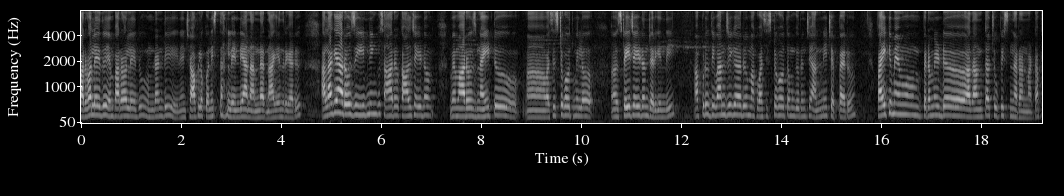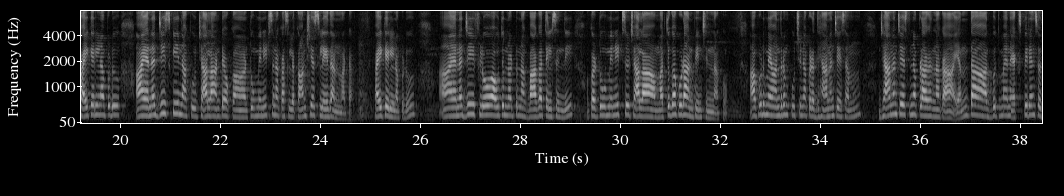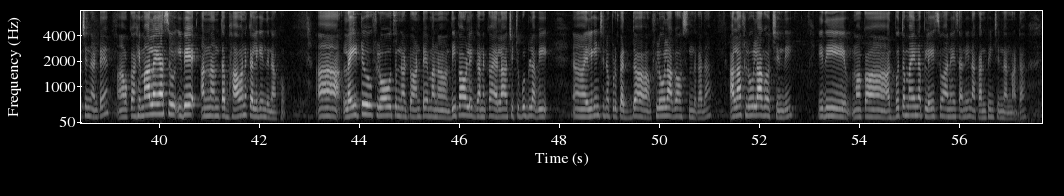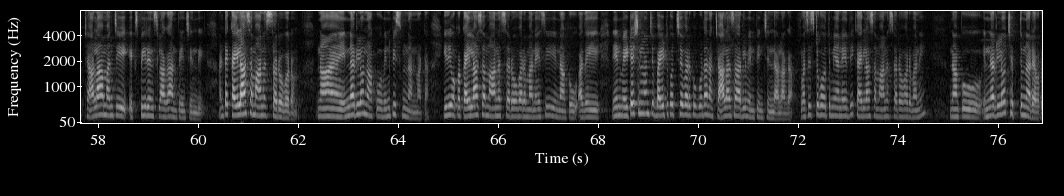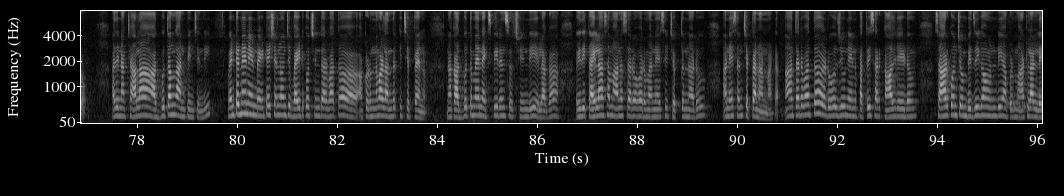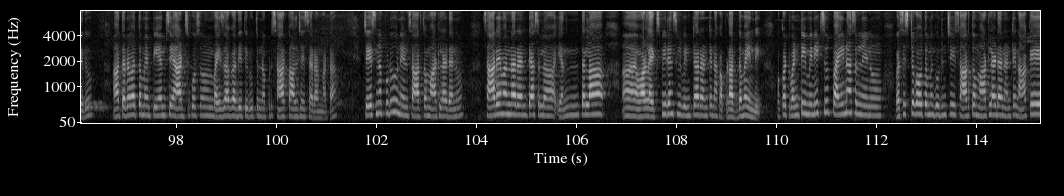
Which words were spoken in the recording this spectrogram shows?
పర్వాలేదు ఏం పర్వాలేదు ఉండండి నేను షాప్లో కొనిస్తానులేండి అని అన్నారు నాగేంద్ర గారు. అలాగే ఆ రోజు ఈవినింగ్ సార్ కాల్ చేయడం మేము ఆ రోజు నైట్ వశిష్ఠ గౌతమిలో స్టే చేయడం జరిగింది. అప్పుడు దివాన్జీ గారు మాకు వశిష్ఠ గౌతమ్ గురించి అన్నీ చెప్పారు. పైకి మేము పిరమిడ్ అదంతా చూపిస్తున్నారు అనమాట పైకి వెళ్ళినప్పుడు ఆ ఎనర్జీస్కి నాకు చాలా అంటే ఒక టూ మినిట్స్ నాకు అసలు కాన్షియస్ లేదనమాట పైకి వెళ్ళినప్పుడు ఆ ఎనర్జీ ఫ్లో అవుతున్నట్టు నాకు బాగా తెలిసింది. ఒక టూ మినిట్స్ చాలా మత్తుగా కూడా అనిపించింది నాకు. అప్పుడు మేమందరం కూర్చుని అక్కడ ధ్యానం చేసాము ధ్యానం చేస్తున్నప్పుడు నాకు ఎంత అద్భుతమైన ఎక్స్పీరియన్స్ వచ్చిందంటే ఒక హిమాలయాస్ ఇవే అన్నంత భావన కలిగింది నాకు. లైట్ ఫ్లో అవుతున్నట్టు అంటే మన దీపావళికి గనక ఎలా చిచ్చుబుడ్లు అవి వెలిగించినప్పుడు పెద్ద ఫ్లో లాగా వస్తుంది కదా. అలా ఫ్లో లాగా వచ్చింది. ఇది ఒక అద్భుతమైన ప్లేసు అనేసి అని నాకు అనిపించింది అనమాట చాలా మంచి ఎక్స్పీరియన్స్ లాగా అనిపించింది. అంటే కైలాస మానస్ సరోవరం. నా ఇన్నర్లో నాకు వినిపిస్తుంది అనమాట ఇది ఒక కైలాస మానస్ సరోవరం అనేసి నాకు అది నేను మెడిటేషన్ నుంచి బయటకు వచ్చే వరకు కూడా నాకు చాలాసార్లు వినిపించింది అలాగా. వశిష్ఠ గౌతమి అనేది కైలాస మానస సరోవరం అని నాకు ఇన్నర్లో చెప్తున్నారు ఎవరో. అది నాకు చాలా అద్భుతంగా అనిపించింది. వెంటనే నేను మెడిటేషన్లోంచి బయటకు వచ్చిన తర్వాత అక్కడ ఉన్న వాళ్ళందరికీ చెప్పాను. నాకు అద్భుతమైన ఎక్స్పీరియన్స్ వచ్చింది ఇలాగా. ఇది కైలాస మానసరోవరం అనేసి చెప్తున్నారు అనేసి అని చెప్పాను అనమాట ఆ తర్వాత రోజు నేను పత్రి సార్ కాల్ చేయడం సార్ కొంచెం బిజీగా ఉండి అప్పుడు మాట్లాడలేదు. ఆ తర్వాత మేము పిఎంసీ యాడ్స్ కోసం వైజాగ్ అది తిరుగుతున్నప్పుడు సార్ కాల్ చేశారనమాట చేసినప్పుడు నేను సార్తో మాట్లాడాను. సార్ ఏమన్నారంటే అసలు ఎంతలా వాళ్ళ ఎక్స్పీరియన్స్లు వింటారంటే నాకు అప్పుడు అర్థమైంది. ఒక ట్వంటీ మినిట్స్ పైన అసలు నేను వశిష్ఠ గౌతమి గురించి సార్తో మాట్లాడానంటే నాకే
